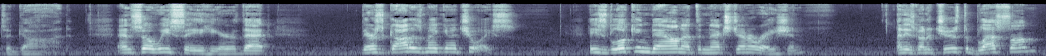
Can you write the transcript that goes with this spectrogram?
to God. And so we see here that there's God is making a choice. He's looking down at the next generation, and he's going to choose to bless some,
